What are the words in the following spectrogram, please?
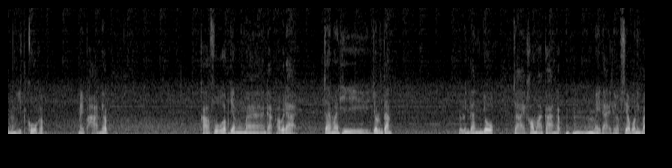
ออิสโกครับ ไม่ผ่านครับ คาฟูครับยังมาดักเอาไว้ได้ จ่ายมาที่โจลิงตันโจลิงตันโยกจ่ายเข้ามากลางครับอืไม่ได้เลยครับเสียบอลอีกไป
